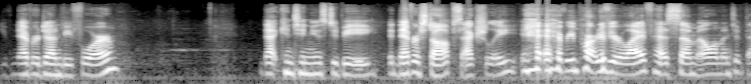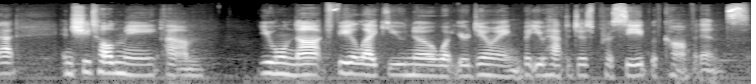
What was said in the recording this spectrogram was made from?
you've never done before, that continues to be, it never stops actually. Every part of your life has some element of that. And she told me, um, you will not feel like you know what you're doing, but you have to just proceed with confidence.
